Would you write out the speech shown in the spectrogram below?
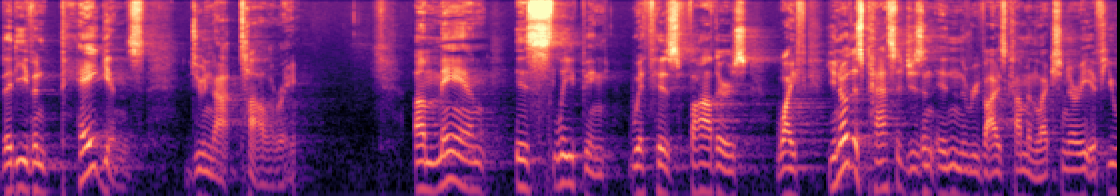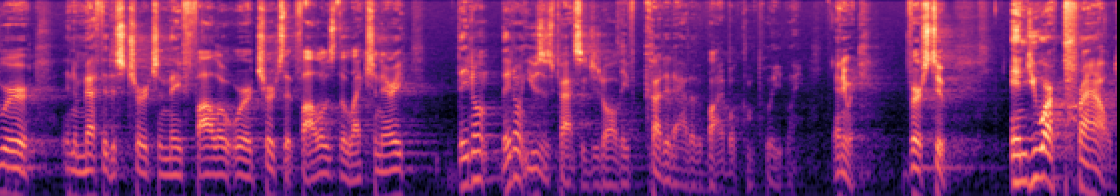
that even pagans do not tolerate. A man is sleeping with his father's wife. You know, this passage isn't in the Revised Common Lectionary. If you were in a Methodist church and they follow, or a church that follows the lectionary, they don't, they don't use this passage at all. They've cut it out of the Bible completely. Anyway, verse 2 And you are proud.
